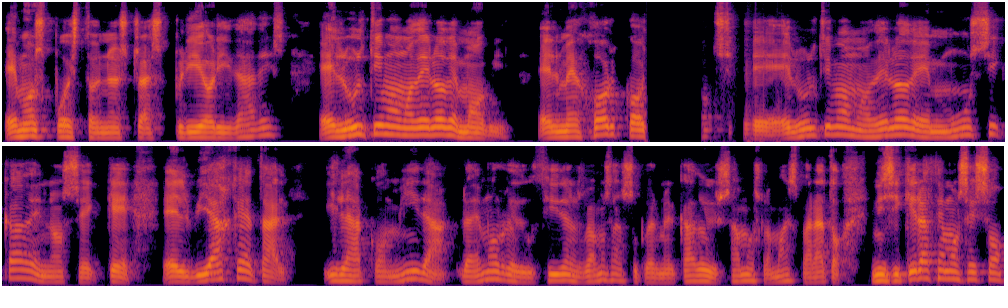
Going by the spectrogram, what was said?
hemos puesto en nuestras prioridades el último modelo de móvil, el mejor coche, el último modelo de música de no sé qué, el viaje a tal. Y la comida la hemos reducido, nos vamos al supermercado y usamos lo más barato. Ni siquiera hacemos eso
